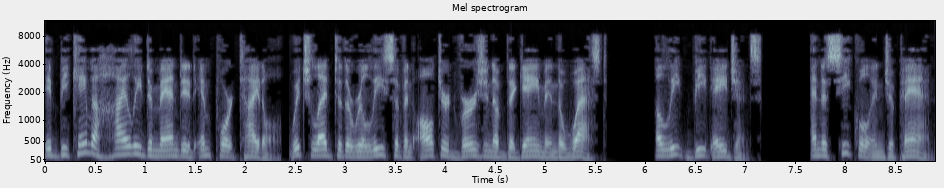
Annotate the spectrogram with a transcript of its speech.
It became a highly demanded import title, which led to the release of an altered version of the game in the West—Elite Beat Agents—and a sequel in Japan.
